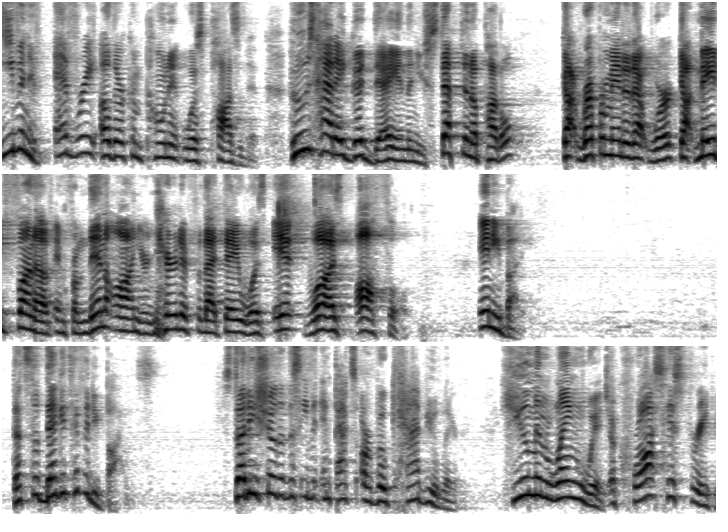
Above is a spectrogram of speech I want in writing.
Even if every other component was positive. Who's had a good day and then you stepped in a puddle, got reprimanded at work, got made fun of, and from then on, your narrative for that day was, it was awful? Anybody. That's the negativity bias. Studies show that this even impacts our vocabulary. human language across history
